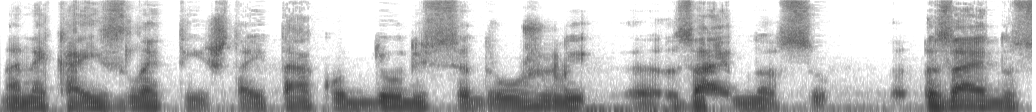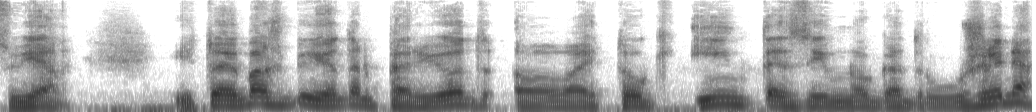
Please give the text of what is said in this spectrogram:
na neka izletišta i tako ljudi su se družili, eh, zajedno su zajedno su jeli. I to je baš bio jedan period ovaj tog intenzivnog druženja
